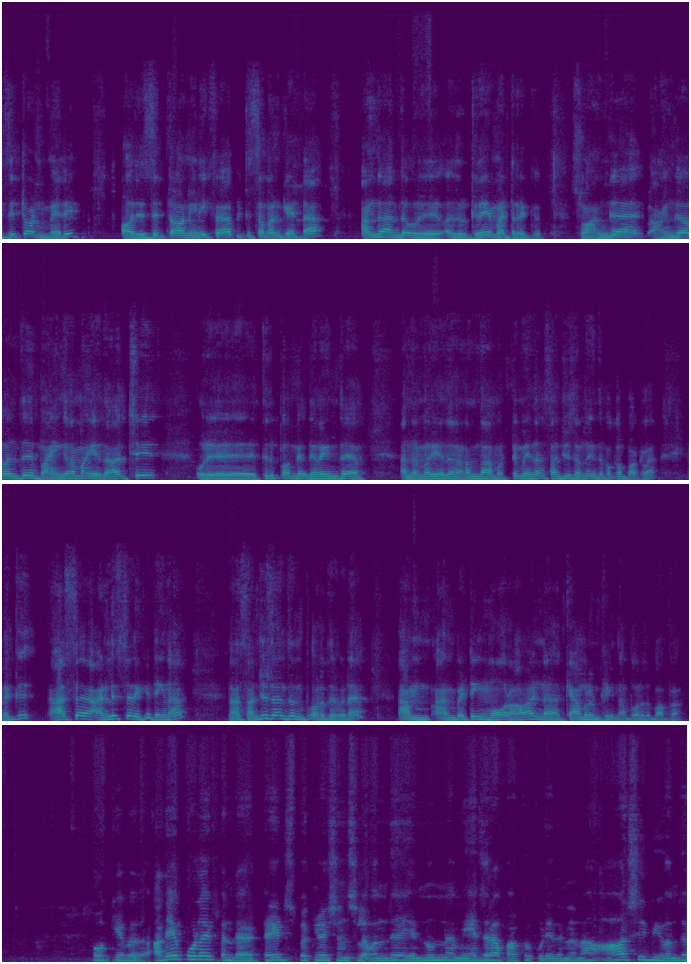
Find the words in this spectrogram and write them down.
is it on merit or is it on any ஃபேவரட்டிசமான்னு கேட்டா அங்க அந்த ஒரு அது ஒரு கிரே மேட்டர் இருக்கு. ஸோ அங்க அங்க வந்து பயங்கரமா ஏதாச்சும் ஒரு திருப்பங்கள் நிறைந்த அந்த மாதிரி எதாவது நடந்தா மட்டுமே தான் சஞ்சு சாம்சன் இந்த பக்கம் பார்க்கலாம். எனக்கு ஆஸ் அ அனலிஸ்டர் கேட்டீங்கன்னா நான் சஞ்சு சாம்சன் போறதை விட I'm I'm betting more on Cameron ட்ரீ நான் போறதை பார்ப்பேன். ஓகே அதே போல இப்ப இந்த ட்ரேட் ஸ்பெகுலேஷன்ஸ்ல வந்து இன்னொன்னு மேஜரா பார்க்கக்கூடியது என்னன்னா ஆர்சிபி வந்து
